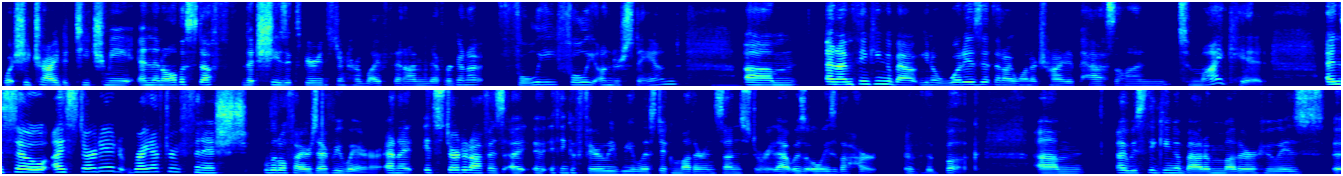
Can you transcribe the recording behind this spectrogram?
what she tried to teach me, and then all the stuff that she's experienced in her life that I'm never gonna fully, fully understand. Mm. Um, and I'm thinking about, you know, what is it that I want to try to pass on to my kid? And so I started right after I finished Little Fires Everywhere. And I, it started off as, I, I think, a fairly realistic mother and son story. That was always the heart of the book. Um, I was thinking about a mother who is uh,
